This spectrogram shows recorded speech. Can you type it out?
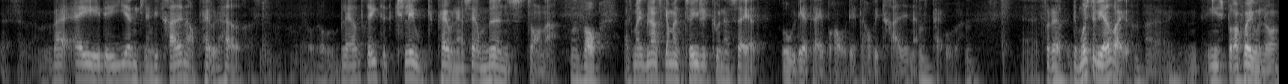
eh, vad är det egentligen vi tränar på det här? Alltså, blir inte riktigt klok på när jag ser mönstren. Mm. alltså ibland ska man tydligt kunna säga att oh, detta är bra, detta har vi tränat mm. på. Mm. Eh, för det, det, måste vi göra ju. Uh, inspiration och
